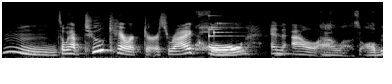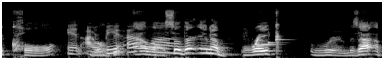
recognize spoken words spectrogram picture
Hmm. So we have two characters, right? Cole, Cole. and Ella. Ella. So I'll be Cole. And I will you'll be Ella. So they're in a break room. Is that a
